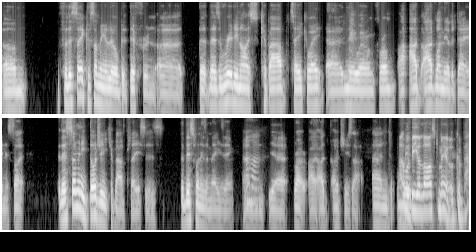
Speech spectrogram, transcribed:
Um, for the sake of something a little bit different, uh, th- there's a really nice kebab takeaway uh, near where I'm from. I had I had one the other day, and it's like there's so many dodgy kebab places, but this one is amazing. And Uh-huh. yeah, right, I I I'd choose that. And that with- would be your last meal. kebab.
